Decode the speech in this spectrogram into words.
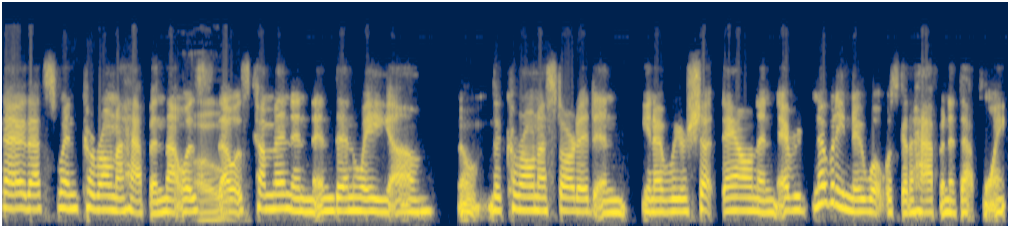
No that's when corona happened. That was oh. that was coming and and then we um you know, the corona started and you know we were shut down and every nobody knew what was going to happen at that point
